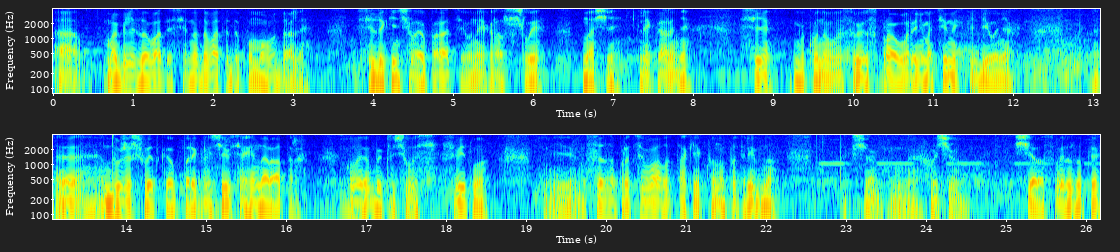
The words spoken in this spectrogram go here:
а мобілізуватися і надавати допомогу далі. Всі закінчили операції, вони якраз йшли в нашій лікарні. Всі виконували свою справу в реанімаційних відділеннях. Е, Дуже швидко переключився генератор, коли виключилось світло, і все запрацювало так, як воно потрібно. Так що хочу ще раз виразити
